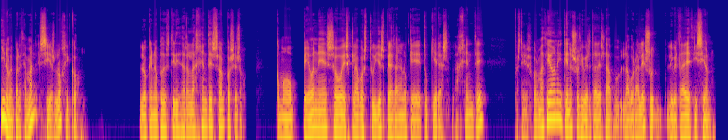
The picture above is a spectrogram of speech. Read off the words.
Y no me parece mal, si es lógico. Lo que no puedes utilizar a la gente son, pues eso, como peones o esclavos tuyos que hagan lo que tú quieras. La gente, pues tiene su formación y tiene sus libertades laborales, su libertad de decisión.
